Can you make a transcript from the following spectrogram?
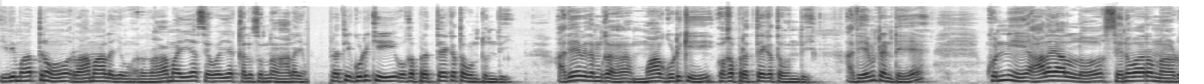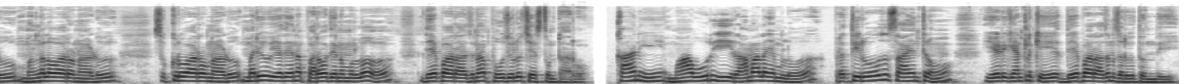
ఇది మాత్రం రామాలయం. రామయ్య శివయ్య కలుసున్న ఆలయం. ప్రతి గుడికి ఒక ప్రత్యేకత ఉంటుంది. అదేవిధంగా మా గుడికి ఒక ప్రత్యేకత ఉంది. అదేమిటంటే కొన్ని ఆలయాల్లో శనివారం నాడు మంగళవారం నాడు శుక్రవారం నాడు మరియు ఏదైనా పర్వదినముల్లో దీపారాధన పూజలు చేస్తుంటారు. కానీ మా ఊరి ఈ రామాలయంలో ప్రతిరోజు సాయంత్రం ఏడు గంటలకి దీపారాధన జరుగుతుంది.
